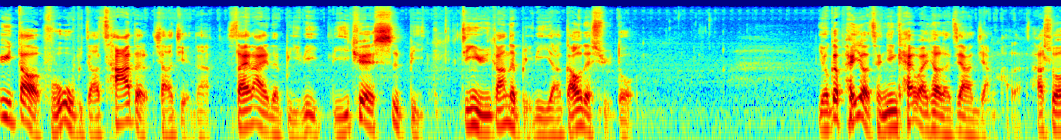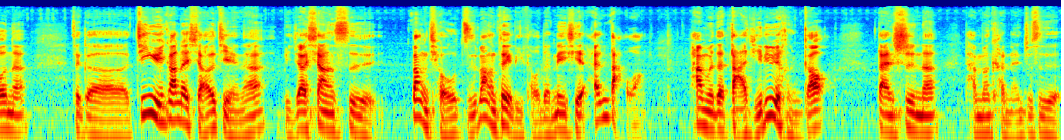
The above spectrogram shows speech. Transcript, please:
遇到服务比较差的小姐呢，塞赖的比例的确是比金鱼缸的比例要高的许多。有个朋友曾经开玩笑的这样讲好了，他说呢，这个金鱼缸的小姐呢，比较像是棒球直棒队里头的那些安打王，他们的打击率很高，但是呢，他们可能就是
